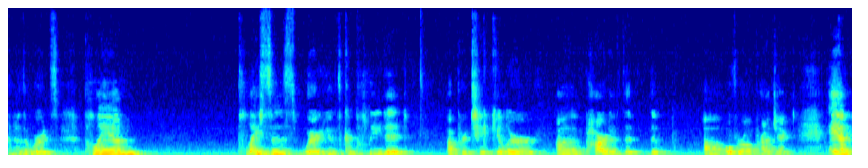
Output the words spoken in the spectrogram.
In other words, plan places where you've completed a particular uh, part of the, the uh, overall project and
